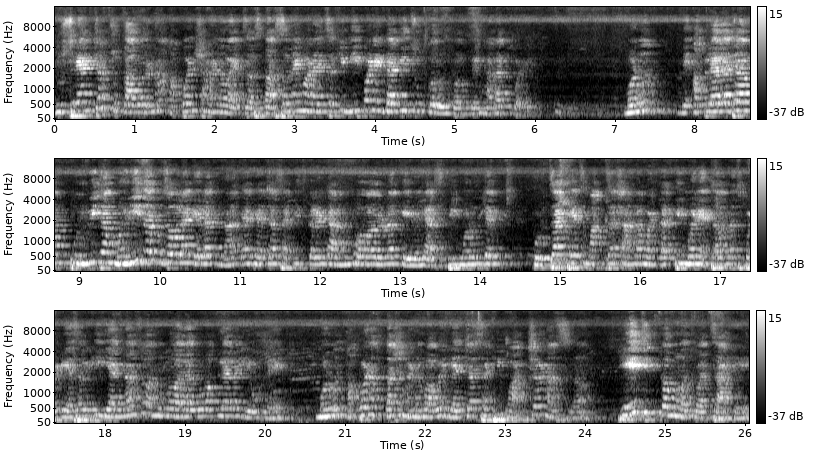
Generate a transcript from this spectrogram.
दुसऱ्यांच्या चुकावरनं आपण शहाणं व्हायचं असतं. असं नाही म्हणायचं की मी पण एकदा ती चूक करून बघते भागात पडेल. म्हणून आपल्याला ज्या पूर्वी ज्या म्हणी जर रुजवल्या गेल्यात ना त्या ह्याच्यासाठीच कारण त्या अनुभवावरनं केलेल्या असतील. म्हणून ते पुढचा खेच मागचा सांगा म्हणतात ती म्हण याच्यावरच पडली असावी की यांना जो अनुभव आला तो आपल्याला येऊ नये. म्हणून आपण आत्ता शहाणं व्हावं याच्यासाठी वाचन असणं हे जितकं महत्वाचं आहे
